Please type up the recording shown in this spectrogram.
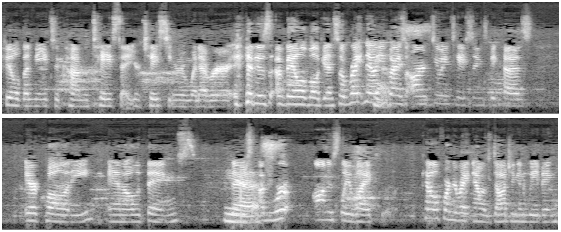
feel the need to come taste at your tasting room whenever it is available again. So right now you guys aren't doing tastings because air quality and all the things. Yes. I mean, we're honestly like California right now is dodging and weaving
